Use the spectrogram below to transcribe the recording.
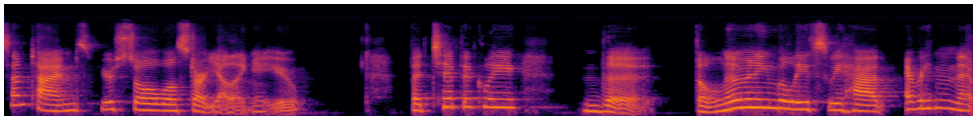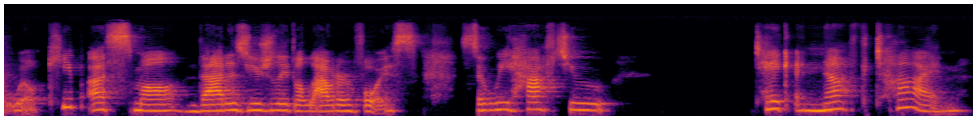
Sometimes your soul will start yelling at you. But typically, the the limiting beliefs we have, everything that will keep us small, that is usually the louder voice. So we have to take enough time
